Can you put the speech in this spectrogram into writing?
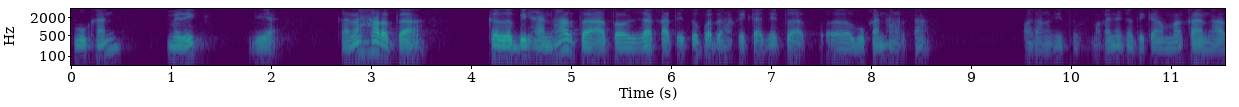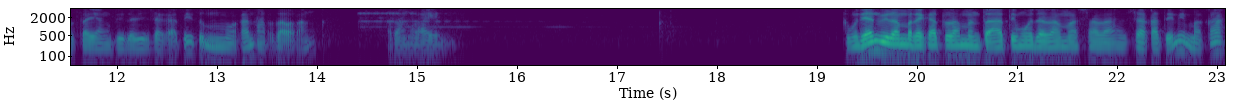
bukan milik dia. Karena harta, kelebihan harta atau zakat itu pada hakikatnya itu e, bukan harta orang itu. Makanya ketika makan harta yang tidak dizakati itu memakan harta orang orang lain. Kemudian bila mereka telah mentaatimu dalam masalah zakat ini, maka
